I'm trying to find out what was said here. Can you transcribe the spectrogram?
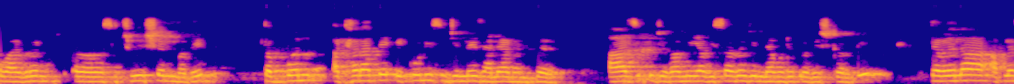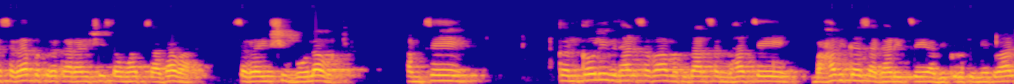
व्हायब्रंट सिच्युएशनमध्ये तब्बल अठरा ते एकोणीस जिल्हे झाल्यानंतर आज जेव्हा मी या विसाव्या जिल्ह्यामध्ये प्रवेश करते त्यावेळेला आपल्या सगळ्या पत्रकारांशी संवाद साधावा सगळ्यांशी बोलावं. आमचे कणकवली विधानसभा मतदारसंघाचे महाविकास आघाडीचे अधिकृत उमेदवार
